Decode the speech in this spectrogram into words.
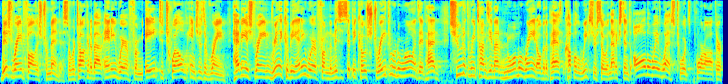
This rainfall is tremendous. So we're talking about anywhere from 8 to 12 inches of rain. Heaviest rain really could be anywhere from the Mississippi coast straight through New Orleans. They've had two to three times the amount of normal rain over the past couple of weeks or so, and that extends all the way west towards Port Arthur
